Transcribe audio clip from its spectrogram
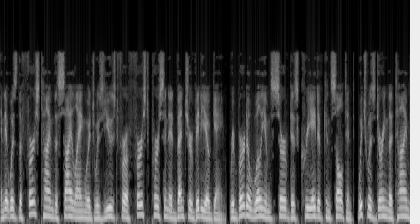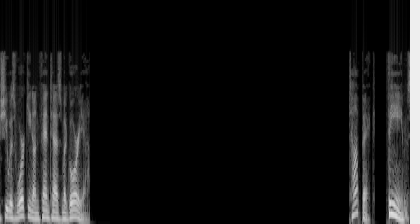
and it was the first time the Psi language was used for a first-person adventure video game. Roberta Williams served as creative consultant, which was during the time she was working on Phantasmagoria. Themes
